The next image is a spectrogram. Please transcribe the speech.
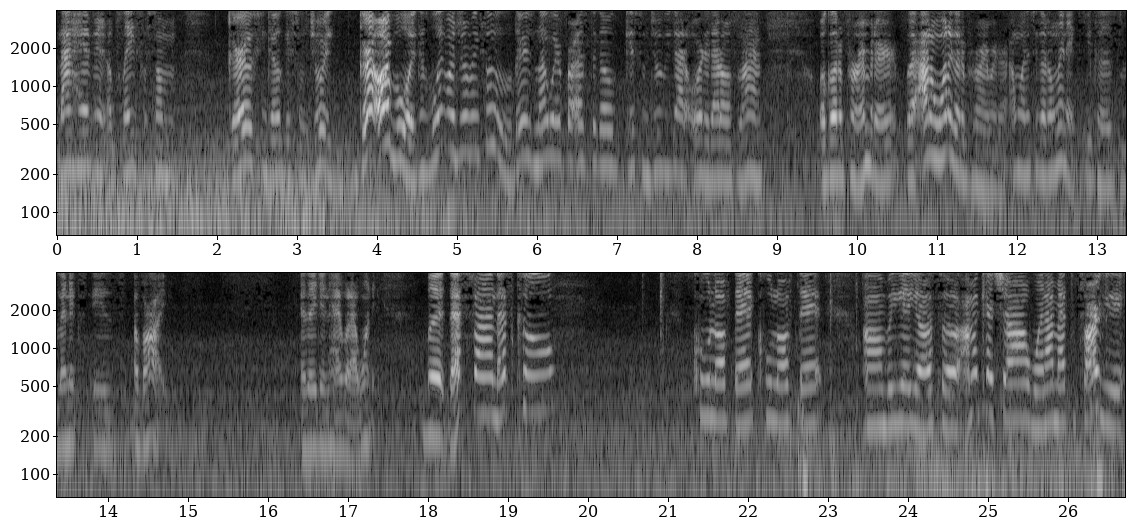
Not having a place where some girl can go get some jewelry. Girl or boy, because boys wear jewelry too. There's nowhere for us to go get some jewelry. We got to order that offline or go to Perimeter. But I don't want to go to Perimeter. I wanted to go to Lenox because Lenox is a vibe. And they didn't have what I wanted. But that's fine. That's cool. Cool off that. Cool off that um but yeah y'all so i'm gonna catch y'all when i'm at the target.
